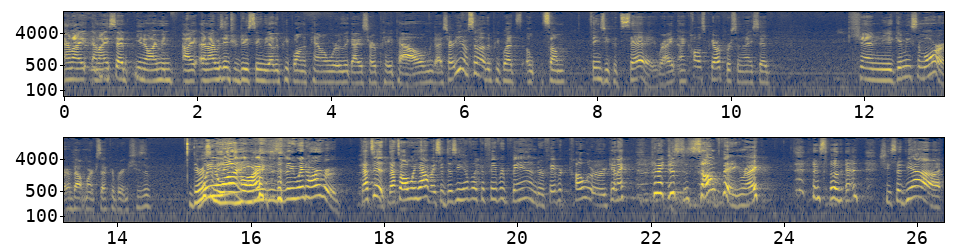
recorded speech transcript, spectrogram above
and I and I said, you know, I'm in. I and I was introducing the other people on the panel where the guy who started PayPal and the guy who started, you know, some other people had uh, some things you could say, right? And I called his PR person and I said, "Can you give me some more about Mark Zuckerberg?" She said, There "What do you want?" he went to Harvard. That's it. That's all we have. I said, "Does he have like a favorite band or favorite color? Or can I can I just something, right?" And so then she said, Yeah,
